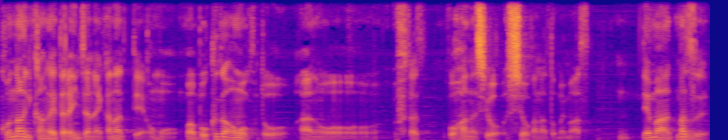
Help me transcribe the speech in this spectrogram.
こんなふうに考えたらいいんじゃないかなって思う、まあ、僕が思うことを、あの2つお話をしようかなと思います。で、まあ、まず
